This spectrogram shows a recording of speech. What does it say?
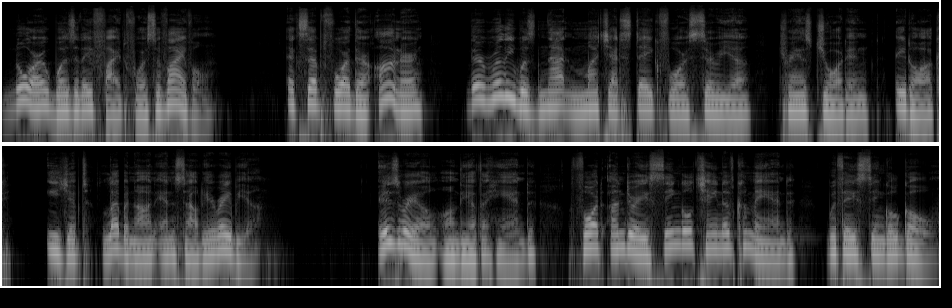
nor was it a fight for survival. Except for their honor, there really was not much at stake for Syria, Transjordan, Iraq, Egypt, Lebanon, and Saudi Arabia. Israel, on the other hand, fought under a single chain of command with a single goal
